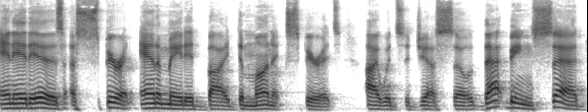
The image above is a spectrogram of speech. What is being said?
And it is a spirit animated by demonic spirits, I would suggest. So, that being said,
